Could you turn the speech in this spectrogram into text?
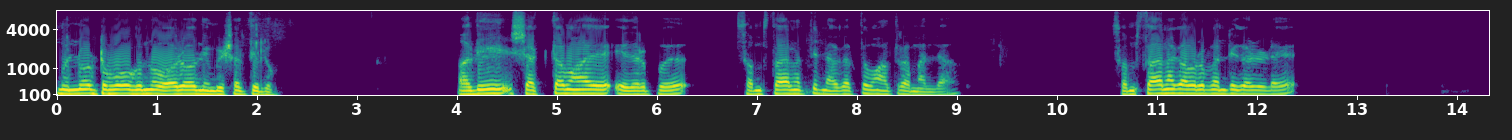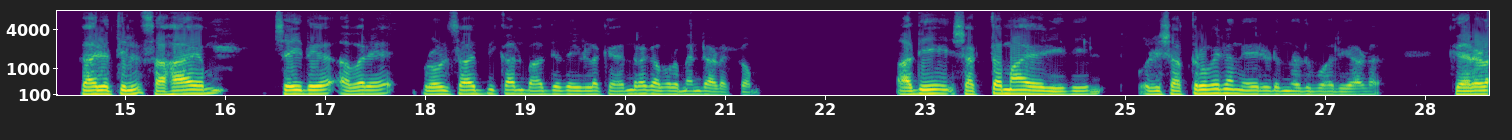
മുന്നോട്ട് പോകുന്ന ഓരോ നിമിഷത്തിലും അതിശക്തമായ എതിർപ്പ് സംസ്ഥാനത്തിനകത്ത് മാത്രമല്ല സംസ്ഥാന ഗവൺമെന്റുകളുടെ കാര്യത്തിൽ സഹായം ചെയ്ത് അവരെ പ്രോത്സാഹിപ്പിക്കാൻ ബാധ്യതയുള്ള കേന്ദ്ര ഗവൺമെന്റ് അടക്കം അതിശക്തമായ രീതിയിൽ ഒരു ശത്രുവിനെ നേരിടുന്നത് പോലെയാണ് കേരള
